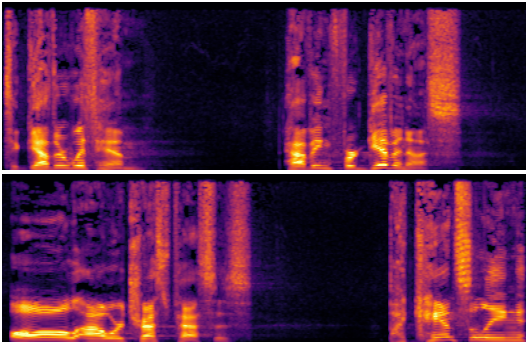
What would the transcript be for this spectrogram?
together with him, having forgiven us all our trespasses by canceling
